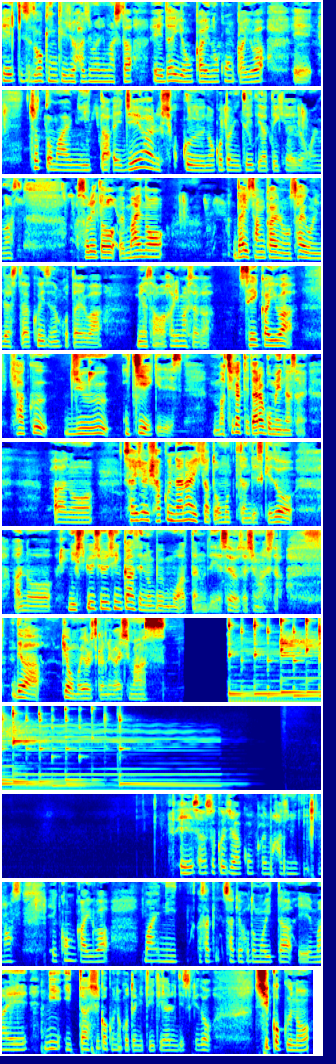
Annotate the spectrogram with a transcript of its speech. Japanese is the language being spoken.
えー、鉄道研究所始まりました。えー、第4回の今回は、えー、ちょっと前に言った、え、JR 四国のことについてやっていきたいと思います。それと、え前の第3回の最後に出したクイズの答えは、皆さんわかりましたが、正解は111駅です。間違ってたらごめんなさい。あの、最初107駅かと思ってたんですけど、あの、西九州新幹線の分もあったので、それを指しました。では、今日もよろしくお願いします。えー早速じゃあ今回も始めていきます。えー今回は前に、先先ほども言った、えー前に言った四国のことについてやるんですけど、四国の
